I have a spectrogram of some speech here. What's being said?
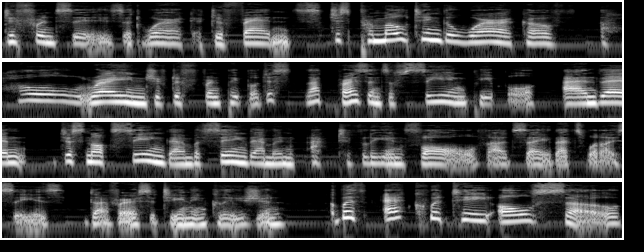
differences at work, at events, just promoting the work of a whole range of different people, just that presence of seeing people and then just not seeing them, but seeing them and actively involved. I'd say that's what I see as diversity and inclusion. With equity also,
